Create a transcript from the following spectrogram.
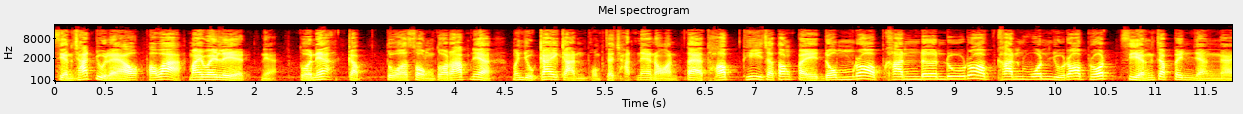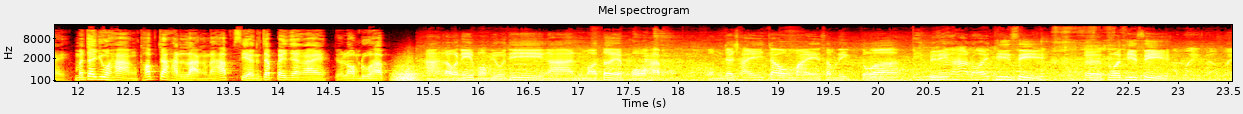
เสียงชัดอยู่แล้ว เพราะว่าไมค์ไวเลสเนี่ยตัวเนี้ยกับ ตัวส่งตัวรับเนี่ยมันอยู่ใกล้กันผมจะชัดแน่นอน แต่ท็อปที่จะต้องไปดมรอบคันเดินดูรอบคันวนอยู่รอบรถ เสียงจะเป็นยังไง มันจะอยู่ห่างท็อปจะหันหลังนะครับ เสียงจะเป็นยังไง เดี๋ยวลองดูครับอ่าแล้ววันนี้ผมอยู่ที่งาน Motor Expo ครับผมจะใช้เจ้าไมค์ซัมนิกตัว b i l l i n g 500 T4 เออตัว T4 เอาใหม่เอาใหม่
